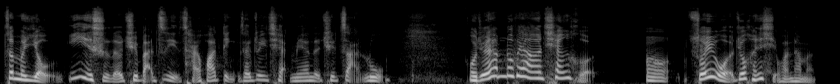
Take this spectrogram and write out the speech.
这么有意识的去把自己才华顶在最前面的去展露。我觉得他们都非常的谦和，嗯，所以我就很喜欢他们。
